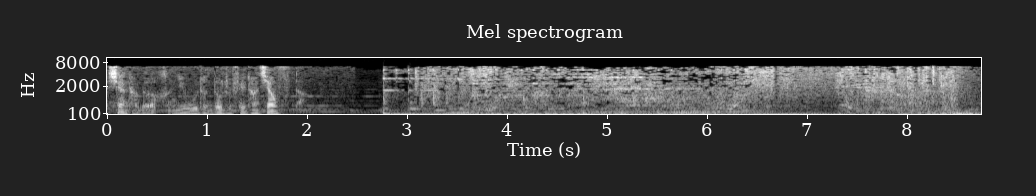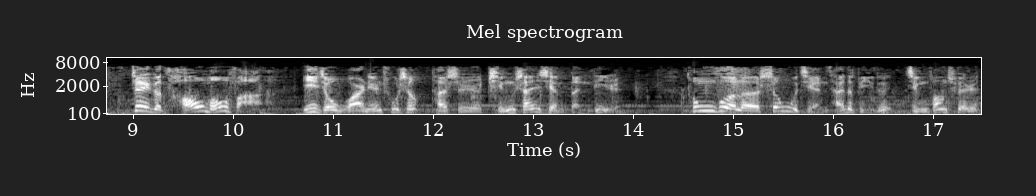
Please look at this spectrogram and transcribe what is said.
现场的痕迹物证都是非常相符的。这个曹某法，一九五二年出生，他是平山县本地人。通过了生物检材的比对，警方确认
